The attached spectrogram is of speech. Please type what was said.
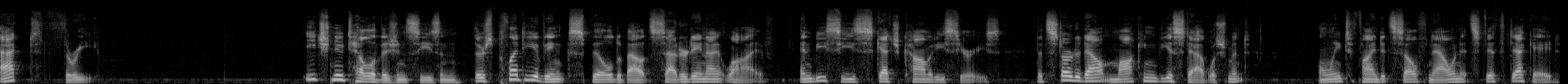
Act 3 Each new television season, there's plenty of ink spilled about Saturday Night Live, NBC's sketch comedy series that started out mocking the establishment, only to find itself now in its fifth decade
